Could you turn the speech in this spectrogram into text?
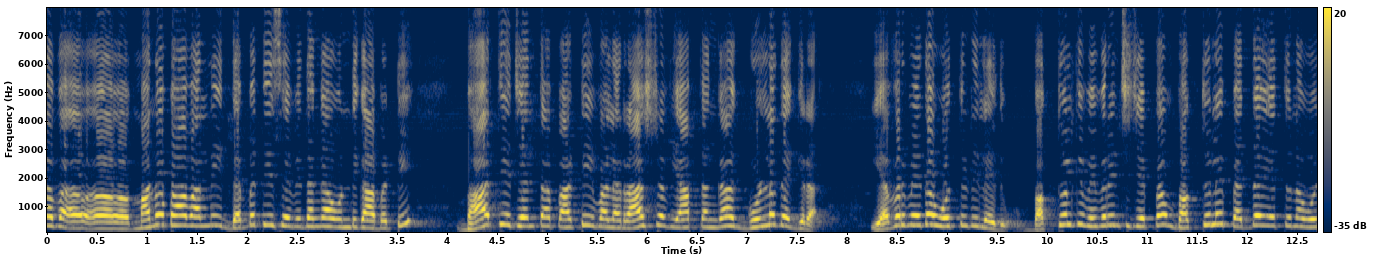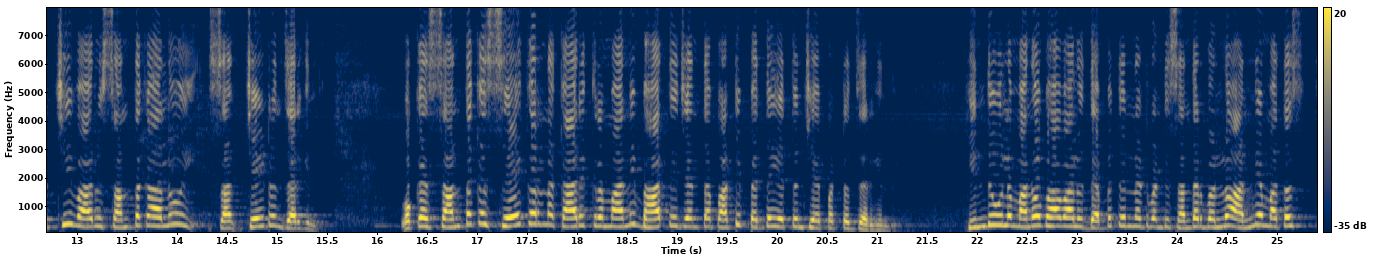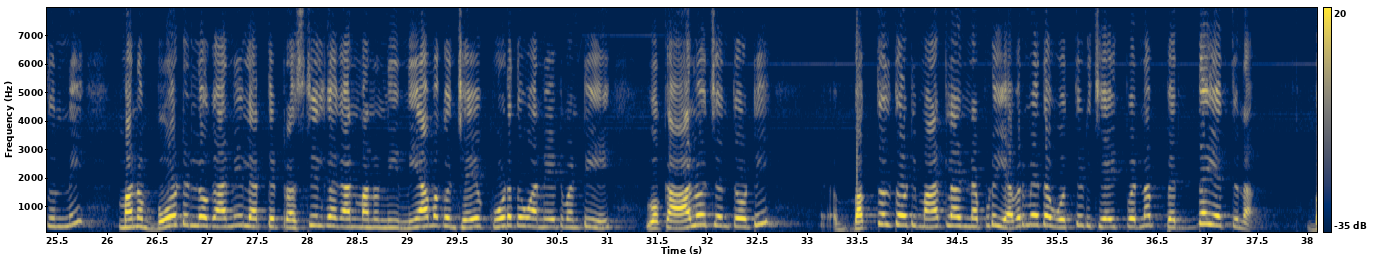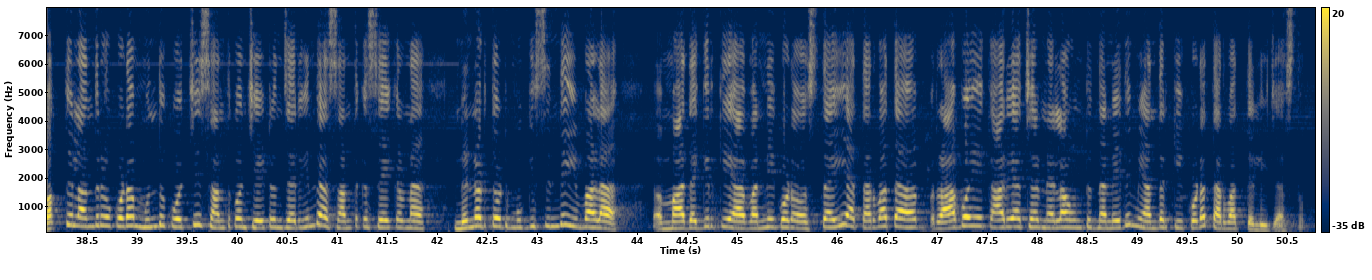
మనోభావాల్ని దెబ్బతీసే విధంగా ఉంది కాబట్టి భారతీయ జనతా పార్టీ వాళ్ళ రాష్ట్ర వ్యాప్తంగా గుళ్ళ దగ్గర ఎవరి మీద ఒత్తిడి లేదు. భక్తులకి వివరించి చెప్పాం. భక్తులే పెద్ద ఎత్తున వచ్చి వారు సంతకాలు స- చేయటం జరిగింది. ఒక సంతక సేకరణ కార్యక్రమాన్ని భారతీయ జనతా పార్టీ పెద్ద ఎత్తున చేపట్టడం జరిగింది. హిందువుల మనోభావాలు దెబ్బతిన్నటువంటి సందర్భంలో అన్య మతస్థుల్ని మనం బోర్డుల్లో కానీ లేకపోతే ట్రస్టీలుగా కానీ మనం నియామకం చేయకూడదు అనేటువంటి ఒక ఆలోచనతోటి భక్తులతోటి మాట్లాడినప్పుడు ఎవరి మీద ఒత్తిడి చేయకపోయినా పెద్ద ఎత్తున భక్తులందరూ కూడా ముందుకు వచ్చి సంతకం చేయటం జరిగింది. ఆ సంతక సేకరణ నిన్నటితోటి ముగిసింది. ఇవాళ మా దగ్గరికి అవన్నీ కూడా వస్తాయి. ఆ తర్వాత రాబోయే కార్యాచరణ ఎలా ఉంటుందనేది మీ అందరికీ కూడా తర్వాత తెలియజేస్తాం.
